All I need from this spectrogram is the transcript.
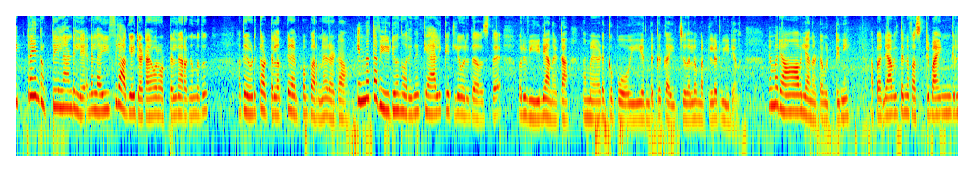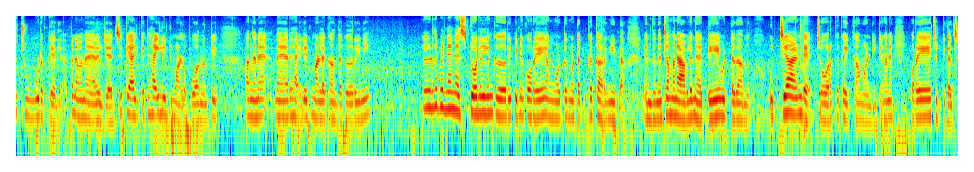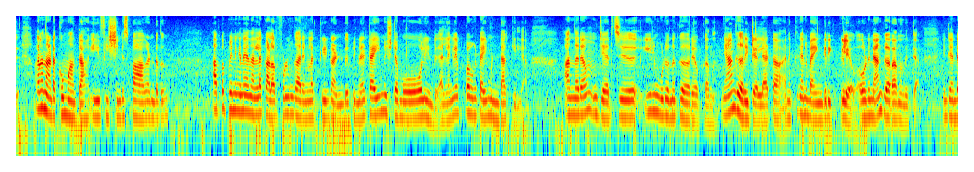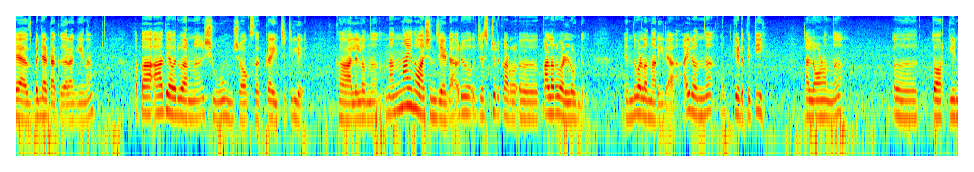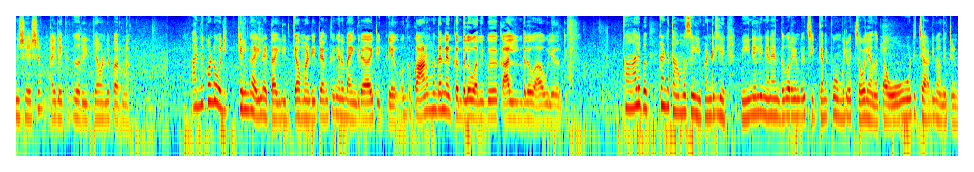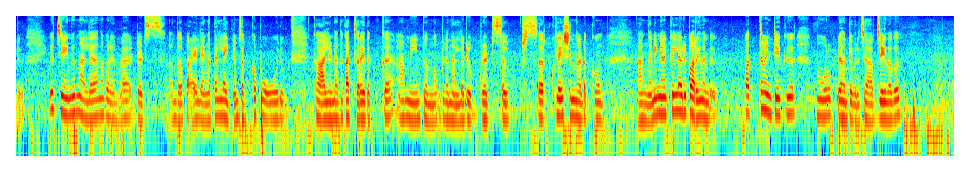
ഇത്രയും തൃപ്തിയില്ലാണ്ടില്ലേ എന്റെ ലൈഫിൽ ആദ്യമായിട്ടാണ് ഒരു ഹോട്ടലിന് ഇറങ്ങുന്നത്? അത് എവിടുത്തെ ഹോട്ടലൊക്കെ ഞാൻ ഇപ്പം പറഞ്ഞുതരാം കേട്ടോ. ഇന്നത്തെ വീഡിയോ എന്ന് പറയുന്നത് കാലിക്കറ്റിലെ ഒരു ദിവസത്തെ ഒരു വീഡിയോ ആണ് കേട്ടോ. നമ്മൾ എവിടെയൊക്കെ പോയി എന്തൊക്കെ കഴിച്ചു എന്നെല്ലാം മറ്റുള്ള ഒരു വീഡിയോ ആണ് നമ്മൾ രാവിലെയാണ് കേട്ടോ വിട്ടിനി. അപ്പം രാവിലെ തന്നെ ഫസ്റ്റ് ഭയങ്കര ചൂടൊക്കെ അല്ലേ? അപ്പം നമ്മൾ നേരെ വിചാരിച്ച് കാലിക്കറ്റ് ഹൈലൈറ്റ് മള്ളിൽ പോകാൻ എന്നിട്ട് അങ്ങനെ നേരെ ഹൈലൈറ്റ് മള്ളിലൊക്കെ എന്നിട്ട് കയറിയിനി ഇവിടുന്ന് പിന്നെ നെസ്റ്റോലെല്ലാം കയറി പിന്നെ കുറേ അങ്ങോട്ടും ഇങ്ങോട്ടൊക്കെ കറങ്ങിയിട്ടാണ് എന്തെന്ന് വെച്ചാൽ അമ്മ രാവിലെ നേരത്തെ വിട്ടതാന്ന്. ഉച്ചയാണ്ടേ ചോറൊക്കെ കഴിക്കാൻ വേണ്ടിയിട്ട് അങ്ങനെ കുറേ ചുറ്റിക്കളിച്ച് അങ്ങനെ നടക്കും മാത്രാ ഈ ഫിഷിന്റെ സ്പാ കണ്ടത്. അപ്പം പിന്നെ ഇങ്ങനെ നല്ല കളർഫുള്ളും കാര്യങ്ങളൊക്കെ കണ്ട് പിന്നെ ടൈം ഇഷ്ടം പോലെ ഉണ്ട് അല്ലെങ്കിൽ ഇപ്പം നമുക്ക് ടൈം ഉണ്ടാക്കില്ല അന്നേരം വിചാരിച്ച് ഈലും കൂടി ഒന്ന് കയറി നോക്കാന്ന്. ഞാൻ കയറിയിട്ടല്ല കേട്ടോ എനിക്ക് ഇങ്ങനെ ഭയങ്കര ഇക്കിളിയാവും. അതുകൊണ്ട് ഞാൻ കയറാൻ നിന്നിട്ട എന്നിട്ട് എന്റെ ഹസ്ബൻഡാട്ടാ കയറാങ്ങിയെന്ന് അപ്പോൾ ആദ്യം അവർ പറഞ്ഞ് ഷൂവും ഷോക്സൊക്കെ അയച്ചിട്ടില്ലേ ഒന്ന് നന്നായി ഒന്ന് വാഷം ചെയ്യണ്ട. ഒരു ജസ്റ്റ് ഒരു കളർ കളർ വെള്ളമുണ്ട്. എന്ത് വെള്ളം എന്നറിയില്ല അതിലൊന്ന് മുക്കിയെടുത്തിട്ട് നല്ലോണം ഒന്ന് തോർത്തിയതിന് ശേഷം അതിലേക്ക് കയറിയിരിക്കാൻ വേണ്ടി പറഞ്ഞു. എന്നെക്കൊണ്ട് ഒരിക്കലും കയ്യിലട്ട ഇരിക്കാൻ വേണ്ടിയിട്ട് എനിക്ക് ഇങ്ങനെ ഭയങ്കരമായിട്ട് ഇക്കലാവും എനിക്ക് കാണുമ്പോൾ തന്നെ എനിക്ക് എന്തെല്ലോ അനിബ് കാലിൽ എന്തെല്ലോ ആവൂലേ എന്നിട്ട്. കാൽ വെക്കേണ്ട താമസമില്ല കണ്ടില്ലേ? മീനെല്ലാം ഇങ്ങനെ എന്ത് പറയുന്നുണ്ട് ചിക്കനൊക്കെ മുമ്പിൽ വെച്ച പോലെയാണ് കേട്ടോ ഓടിച്ചാടി വന്നിട്ടുണ്ട്. ഇത് ചെയ്യുന്നത് നല്ലതാണെന്ന് പറയും. നമ്മളെ ഡെഡ്സ് എന്താ പറയല്ലേ അങ്ങനത്തെ എല്ലാ ഐറ്റംസ് ഒക്കെ പോലും കാലുണ്ടാകുന്ന കച്ചറ ഇതൊക്കെ ആ മീൻ തിന്നും. പിന്നെ നല്ലൊരു ബ്ലഡ് സർക്കുലേഷൻ നടക്കും. അങ്ങനെ ഇങ്ങനെയൊക്കെ എല്ലാവരും പറയുന്നുണ്ട്. പത്ത് മിനിറ്റേക്ക് നൂറ് റുപ്യ എന്നിട്ട് ഇവർ ചാർജ് ചെയ്യുന്നത്.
